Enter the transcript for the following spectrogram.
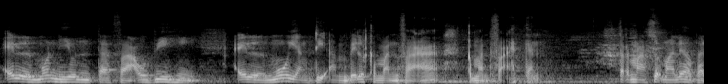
ilmu yuntafa'u bihi. Ilmu yang diambil kemanfaat kemanfaatan. Termasuk malih apa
